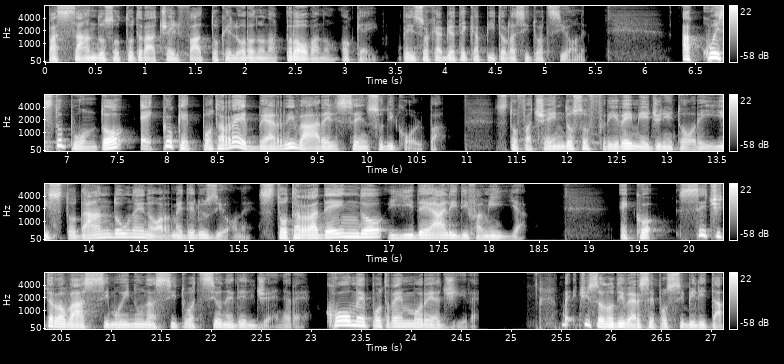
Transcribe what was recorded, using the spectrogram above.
passando sotto traccia il fatto che loro non approvano. Ok, penso che abbiate capito la situazione. A questo punto ecco che potrebbe arrivare il senso di colpa. Sto facendo soffrire i miei genitori, gli sto dando una enorme delusione, sto tradendo gli ideali di famiglia. Ecco, se ci trovassimo in una situazione del genere, come potremmo reagire? Beh, ci sono diverse possibilità.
